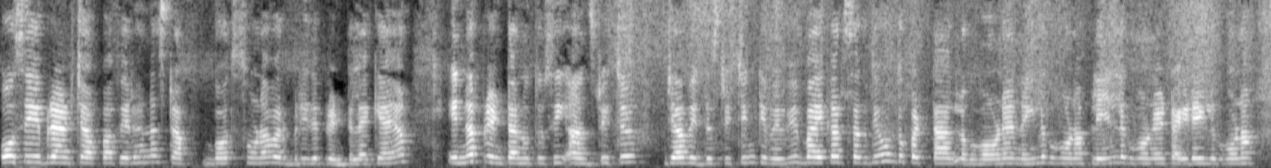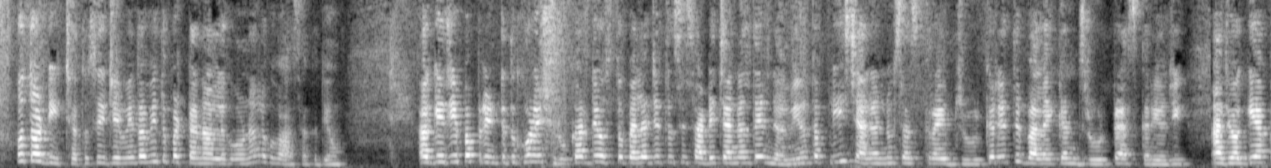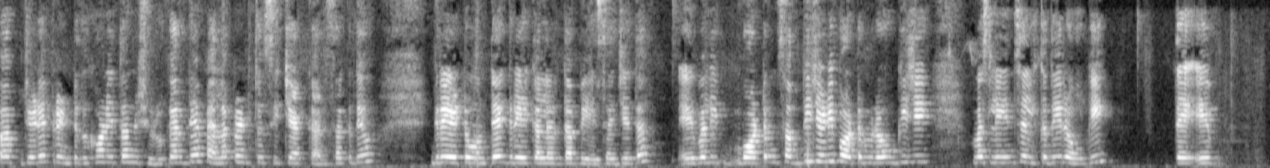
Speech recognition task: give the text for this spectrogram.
ਉਸੇ ਬ੍ਰਾਂਡ 'ਚ ਆਪਾਂ ਫਿਰ ਹਨਾ ਸਟੱਫ ਬਹੁਤ ਸੋਹਣਾ ਬਰਬਰੀ ਦੇ ਪ੍ਰਿੰਟ ਲੈ ਕੇ ਆਏ ਆ ਇਹਨਾਂ ਪ੍ਰਿੰਟਾਂ ਨੂੰ ਤੁਸੀਂ ਅਨਸਟਿਚ ਜਾਂ ਵਿਦ ਸਟਿਚਿੰਗ ਕਿਵੇਂ ਵੀ ਬਾਈ ਕਰ ਸਕਦੇ ਹੋ। ਦੁਪੱਟਾ ਲਗਵਾਉਣਾ, ਨਹੀਂ ਲਗਵਾਉਣਾ ਪਲੇਨ ਲਗਵਾਉਣਾ ਹੈ ਟਾਈ ਡਾਈ ਲਗਵਾਉਣਾ, ਉਹ ਤੁਹਾਡੀ ਇੱਛਾ, ਤੁਸੀਂ ਜਿਵੇਂ ਦਾ ਵੀ ਦੁਪੱਟਾ ਨਾਲ ਲਗਵਾਉਣਾ, ਲਗਵਾ ਸਕਦੇ ਹੋ। ਅੱਗੇ ਜੀ ਆਪਾਂ ਪ੍ਰਿੰਟ ਦਿਖਾਉਣੇ ਸ਼ੁਰੂ ਕਰਦੇ ਉਸ ਤੋਂ ਪਹਿਲਾਂ ਜੇ ਤੁਸੀਂ ਸਾਡੇ ਚੈਨਲ ਤੇ ਨਵੇਂ ਹੋ ਤਾਂ ਪਲੀਜ਼ ਚੈਨਲ ਨੂੰ ਸਬਸਕ੍ਰਾਈਬ ਜ਼ਰੂਰ ਕਰਿਓ ਤੇ ਬੈਲ ਆਈਕਨ ਜ਼ਰੂਰ ਪ੍ਰੈਸ ਕਰਿਓ ਜੀ। ਆਜੋ ਅੱਗੇ ਆਪਾਂ ਜਿਹੜੇ ਪ੍ਰਿੰਟ ਦਿਖਾਉਣੇ ਤੁਹਾਨੂੰ ਸ਼ੁਰੂ ਕਰਦੇ ਹਾਂ। ਪਹਿਲਾ ਪ੍ਰਿੰਟ ਤੁਸੀਂ ਚੈੱਕ ਕਰ ਸਕਦੇ ਹੋ। ਗ੍ਰੇ ਟੋਨ ਤੇ ਗ੍ਰੇ ਕਲਰ ਦਾ ਬੇਸ ਹੈ ਜਿਹਦਾ। ਇਹ ਵਾਲੀ ਬਾਟਮ ਸਭ ਦੀ ਜਿਹੜੀ ਬਾਟਮ ਰਹੂਗੀ ਜੀ, ਮਸਲੀਨ ਸਿਲਕ ਦੀ ਰਹੂਗੀ ਤੇ ਇਹ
